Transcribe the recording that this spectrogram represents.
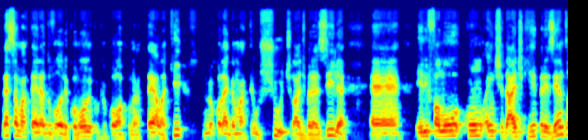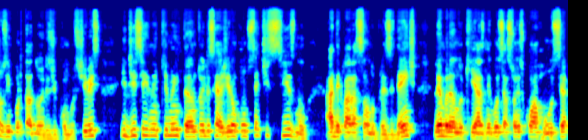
Nessa matéria do valor econômico que eu coloco na tela aqui, meu colega Matheus Chute, lá de Brasília, é, ele falou com a entidade que representa os importadores de combustíveis e disse que, no entanto, eles reagiram com ceticismo à declaração do presidente, lembrando que as negociações com a Rússia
